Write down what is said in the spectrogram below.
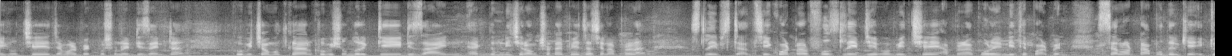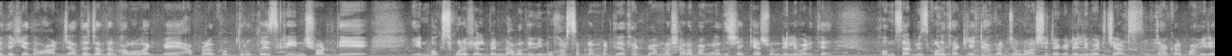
এই হচ্ছে জামার ব্যাক পোষণের ডিজাইনটা। খুবই চমৎকার, খুবই সুন্দর একটি ডিজাইন। একদম নিচের অংশটায় পেয়ে যাচ্ছেন আপনারা স্লিভসটা। থ্রি কোয়ার্টার ফুল স্লিভ যেভাবে ইচ্ছে আপনারা করে নিতে পারবেন। স্যালোয়ারটা আপনাদেরকে একটু দেখিয়ে দাও। আর যাদের যাদের ভালো লাগবে, আপনারা খুব দ্রুত স্ক্রিনশট দিয়ে ইনবক্স করে ফেলবেন। আমাদের ইমো হোয়াটসঅ্যাপ নাম্বার দেওয়া থাকবে। আমরা সারা বাংলাদেশে ক্যাশ অন ডেলিভারিতে হোম সার্ভিস করে থাকি। ঢাকার জন্য আশি টাকা ডেলিভারি চার্জ ঢাকার বাইরে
